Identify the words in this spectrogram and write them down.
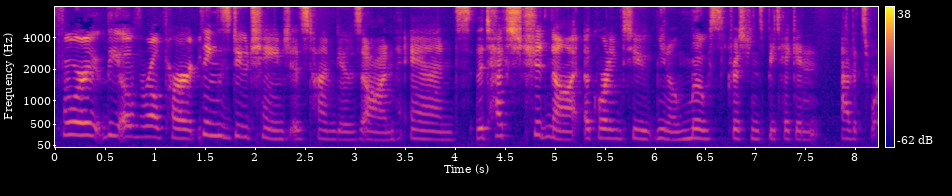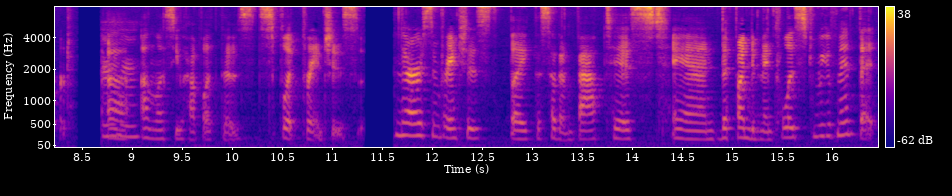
for the overall part, things do change as time goes on, and the text should not, according to, you know, most Christians, be taken at its word uh, unless you have like those split branches. There are some branches like the Southern Baptist and the fundamentalist movement that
